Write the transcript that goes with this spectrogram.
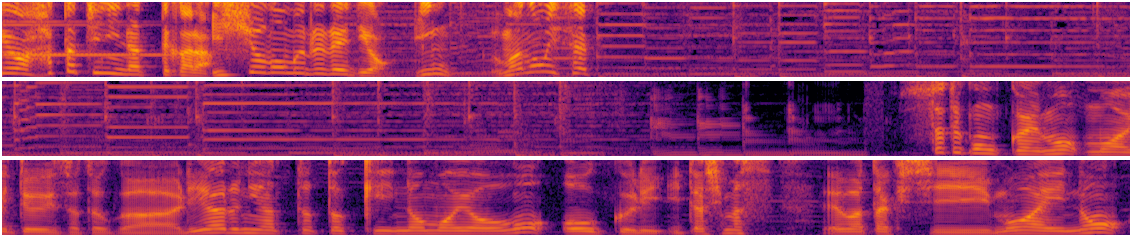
酒は二十歳になってから。一生飲めるレディオ in 馬の店。さて今回もモアイという里がリアルにあった時の模様をお送りいたします。えー私モアイの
